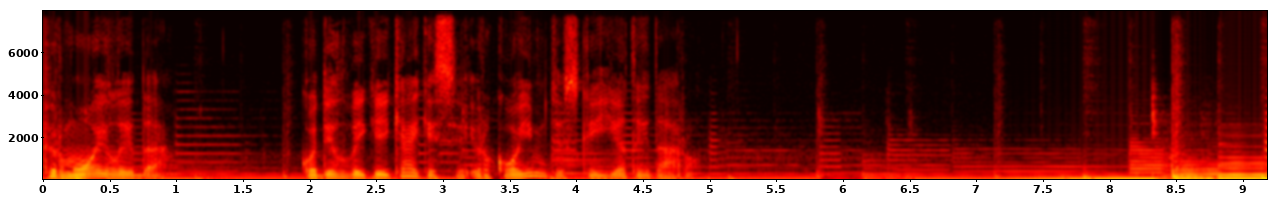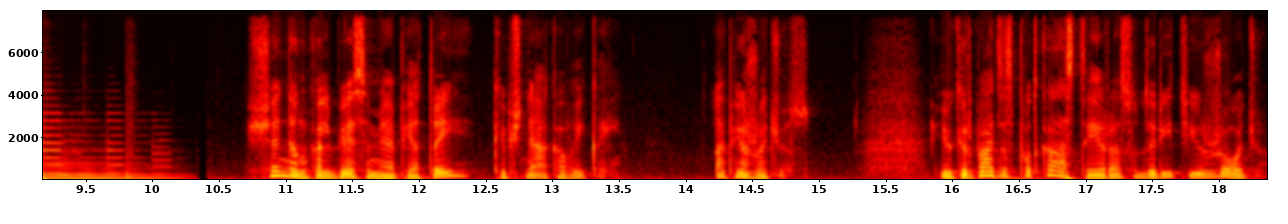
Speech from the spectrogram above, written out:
Pirmoji laida. Kodėl vaikai keikiasi ir ko imtis, kai jie tai daro. Šiandien kalbėsime apie tai, kaip šneka vaikai. Apie žodžius. Juk ir patys podkastai yra sudaryti iš žodžių.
